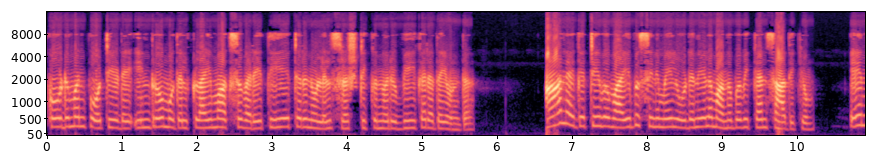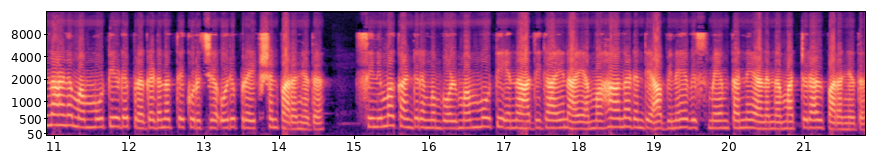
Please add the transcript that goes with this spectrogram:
കൊടുമൺ പോറ്റിയുടെ ഇൻട്രോ മുതൽ ക്ലൈമാക്സ് വരെ തിയേറ്ററിനുള്ളിൽ സൃഷ്ടിക്കുന്നൊരു ഭീകരതയുണ്ട്. ആ നെഗറ്റീവ് വൈബ് സിനിമയിൽ ഉടനീളം അനുഭവിക്കാൻ സാധിക്കും. എന്നാണ് മമ്മൂട്ടിയുടെ പ്രകടനത്തെക്കുറിച്ച് ഒരു പ്രേക്ഷൻ പറഞ്ഞത്. സിനിമ കണ്ടിറങ്ങുമ്പോൾ മമ്മൂട്ടി എന്ന അതികായനായ മഹാനടന്റെ അഭിനയ വിസ്മയം തന്നെയാണെന്ന് മറ്റൊരാൾ പറഞ്ഞത്.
